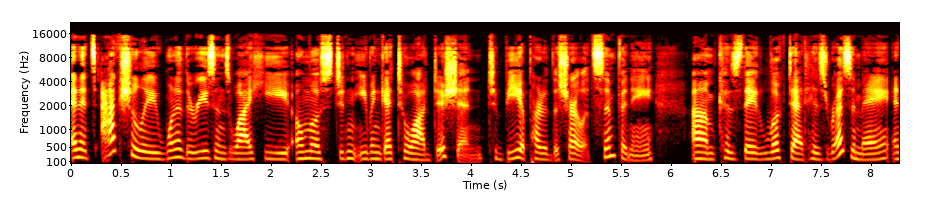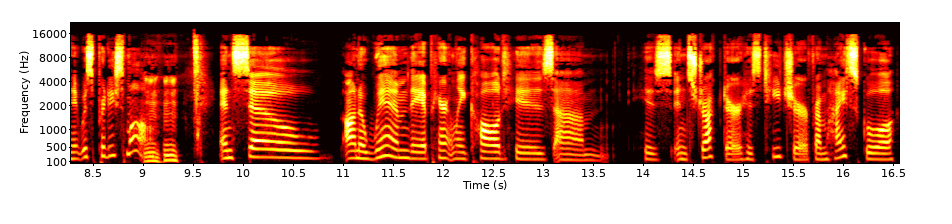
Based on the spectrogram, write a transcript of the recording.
And it's actually one of the reasons why he almost didn't even get to audition to be a part of the Charlotte Symphony because um, they looked at his resume and it was pretty small. Mm-hmm. And so, on a whim, they apparently called his um, his instructor, his teacher from high school,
